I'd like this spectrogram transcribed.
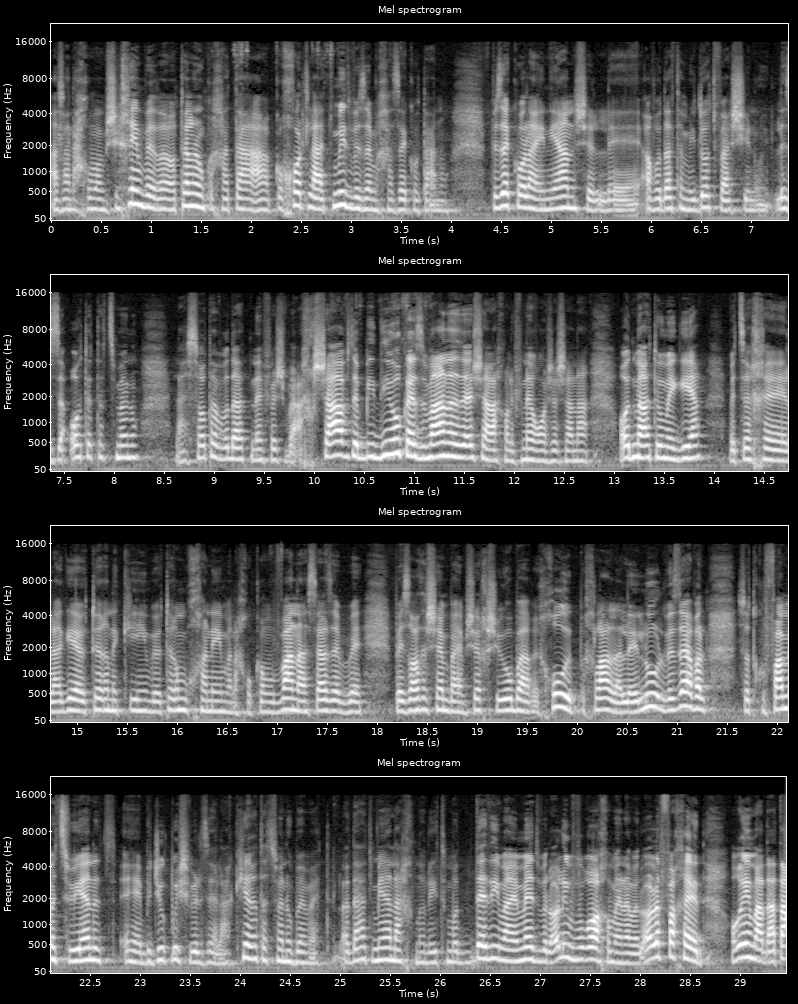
אז אנחנו ממשיכים וזה נותן לנו ככה את הכוחות להתמיד וזה מחזק אותנו. וזה כל העניין של uh, עבודת המידות והשינוי. לזהות את עצמנו, לעשות עבודת נפש, ועכשיו זה בדיוק הזמן הזה שאנחנו לפני ראש השנה. עוד מעט הוא מגיע, וצריך uh, להגיע יותר נקיים ויותר מוכנים. אנחנו כמובן נעשה על זה בעזרת השם בהמשך שיעור באריכות, בכלל על אלול וזה, אבל זו תקופה מצוינת uh, בדיוק בשביל זה, להכיר את עצמנו באמת, לדעת מי אנחנו, להתמודד עם האמת ולא לברוח ממנה ולא לפחד. אומרים, הדתה,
